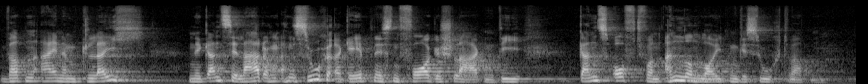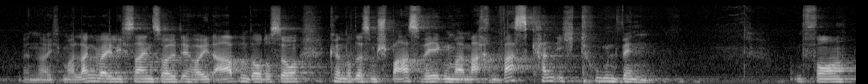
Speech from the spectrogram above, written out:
werden einem gleich eine ganze Ladung an Suchergebnissen vorgeschlagen, die ganz oft von anderen Leuten gesucht werden. Wenn euch mal langweilig sein sollte heute Abend oder so, könnt ihr das im Spaß wegen mal machen. Was kann ich tun, wenn? Und vor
